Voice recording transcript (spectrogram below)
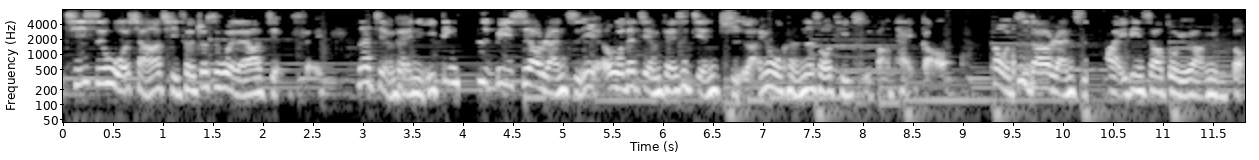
其实我想要骑车就是为了要减肥。那减肥你一定势必是要燃脂，因为我的减肥是减脂啦，因为我可能那时候体脂肪太高。那我知道要燃脂的话，一定是要做有氧运动，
